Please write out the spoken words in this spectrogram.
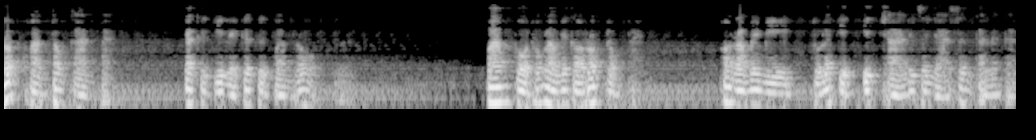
ลดความต้องการไปก็คือกิเลสก็คือความโลภความโกรธของเราเนี่ยก็ลดลงไป เพราะเราไม่มีธุรกิจอิจฉาริษยาซึ่งกันและกัน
